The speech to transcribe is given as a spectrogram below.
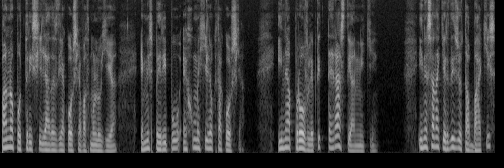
πάνω από 3.200 βαθμολογία εμείς περίπου έχουμε 1800. Είναι απρόβλεπτη τεράστια νίκη. Είναι σαν να κερδίζει ο Ταμπάκης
